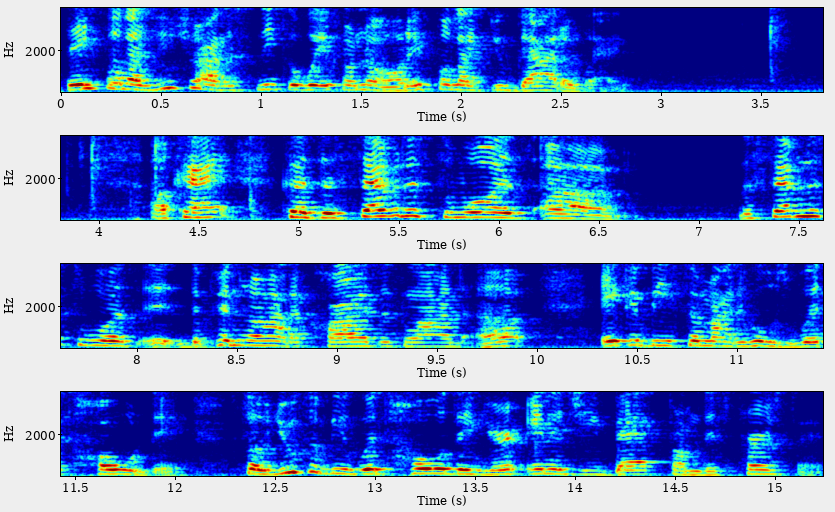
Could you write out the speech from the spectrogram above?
they feel like you trying to sneak away from them or they feel like you got away. Okay? Because the seven of swords, um, the seven of swords, depending on how the cards is lined up, it could be somebody who's withholding. So you could be withholding your energy back from this person.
